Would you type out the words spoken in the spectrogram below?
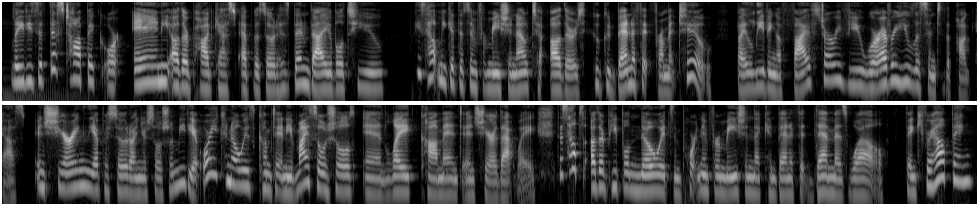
Ladies, if this topic or any other podcast episode has been valuable to you, please help me get this information out to others who could benefit from it too by leaving a five star review wherever you listen to the podcast and sharing the episode on your social media. Or you can always come to any of my socials and like, comment, and share that way. This helps other people know it's important information that can benefit them as well. Thank you for helping.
